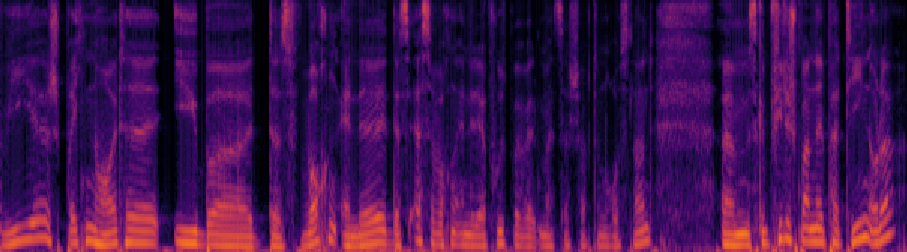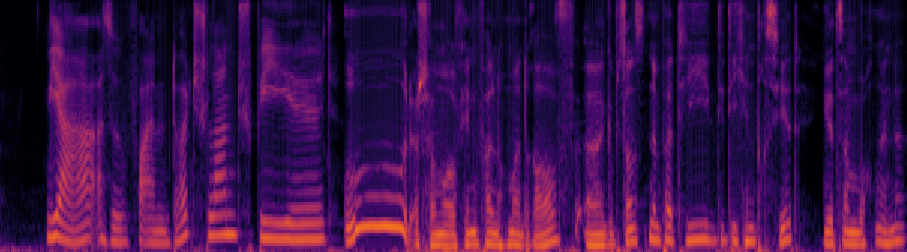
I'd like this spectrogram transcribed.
wir sprechen heute über das Wochenende, das erste Wochenende der Fußballweltmeisterschaft in Russland. Ähm, es gibt viele spannende Partien, oder? Ja, also vor allem Deutschland spielt. Uh, da schauen wir auf jeden Fall nochmal drauf. Äh, gibt es sonst eine Partie, die dich interessiert, jetzt am Wochenende?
